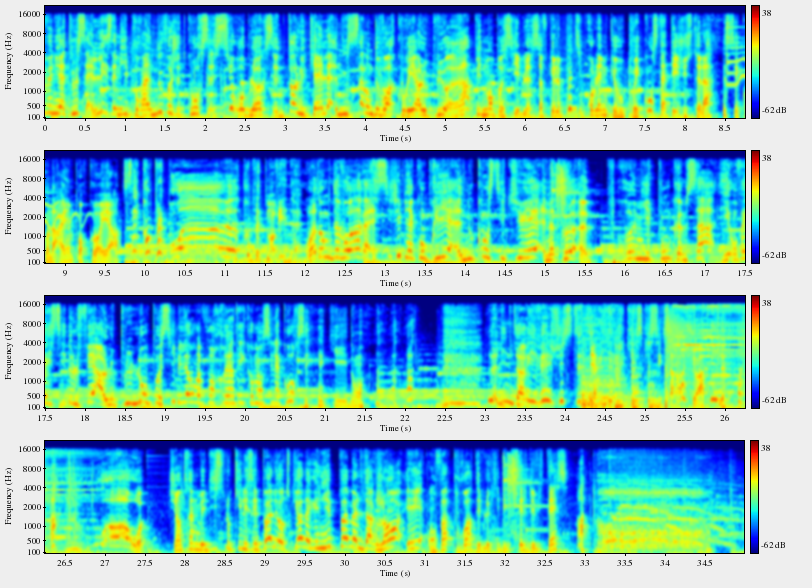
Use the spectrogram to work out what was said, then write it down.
Bienvenue à tous les amis pour un nouveau jeu de course sur Roblox dans lequel nous allons devoir courir le plus rapidement possible. Sauf que le petit problème que vous pouvez constater juste là, c'est qu'on n'a rien pour courir. C'est complètement... Ouah, complètement vide. On va donc devoir, si j'ai bien compris, nous constituer notre euh, premier pont comme ça et on va essayer de le faire le plus long possible. Et là on va pouvoir regarder commencer la course qui est donc... la ligne d'arrivée juste derrière. Qu'est-ce que c'est que ça? Ah, je suis rapide Wow suis en train de me disloquer les épaules et en tout cas on a gagné pas mal d'argent et on va pouvoir débloquer des selles de vitesse. Ah.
